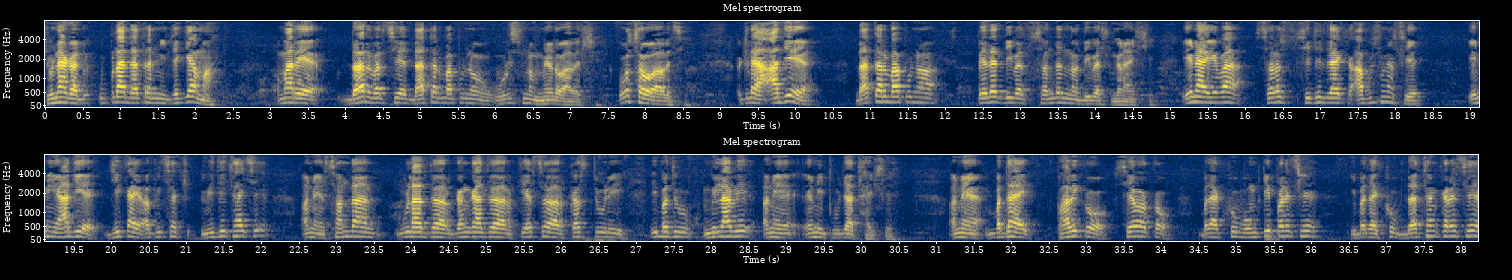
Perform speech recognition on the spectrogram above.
જુનાગઢ ઉપડા દાતારની જગ્યામાં અમારે દર વર્ષે દાતાર બાપુનો વૃક્ષનો મેળો આવે છે ઓછો આવે છે. એટલે આજે દાતાર બાપુનો પહેલે જ દિવસ સંદનનો દિવસ ગણાય છે. એના એવા સરસ સિદ્ધિદાયક આભૂષણ છે, એની આજે જે કાંઈ અભિષેક વિધિ થાય છે, અને સંદન ગુલાજર ગંગાજર કેસર, કસ્તુરી એ બધું મિલાવી અને એની પૂજા થાય છે. અને બધાય ભાવિકો, સેવકો બધા ખૂબ ઉમટી પડે છે, એ બધા ખૂબ દર્શન કરે છે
